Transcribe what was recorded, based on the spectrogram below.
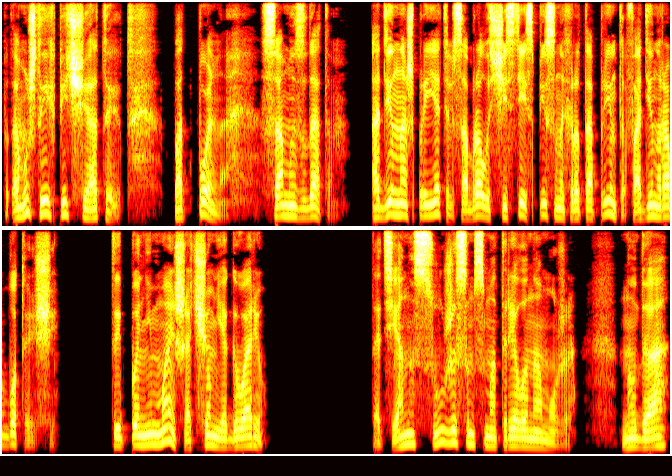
Потому что их печатают. Подпольно. Сам издатом. Один наш приятель собрал из частей списанных ротопринтов один работающий. Ты понимаешь, о чем я говорю?» Татьяна с ужасом смотрела на мужа. Ну да,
